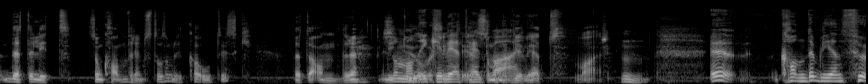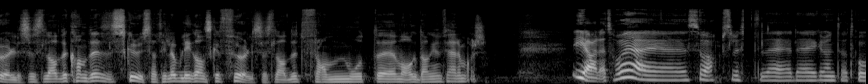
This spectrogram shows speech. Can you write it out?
dette litt som kan fremstå som litt kaotisk? Dette andre litt som man ikke vet helt som man ikke vet hva er. Mm. Eh, kan det bli en følelsesladet, kan det skru seg til å bli ganske følelsesladet fram mot valgdagen 4. mars? Ja, det tror jeg så absolutt det, det, er grunn til å tro.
